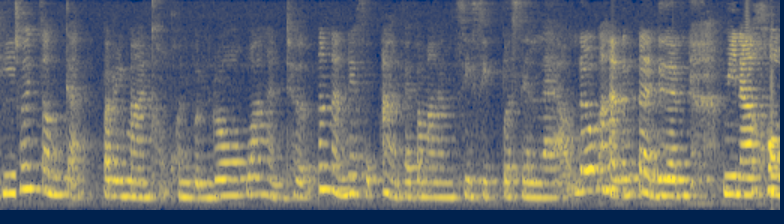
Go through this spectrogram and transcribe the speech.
ที่ช่วยจำกัดปริมาณของคนบนโลกว่างั้นเถอะดังนั้นในฟุกอ่านไปประมาณ 40%แล้ว เริ่มอ่านตั้งแต่เดือนมีนาคม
